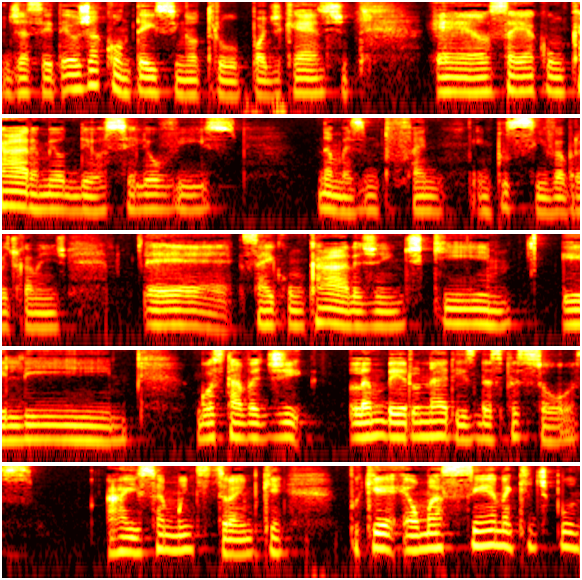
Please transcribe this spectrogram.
Já aceitei. Eu já contei isso em outro podcast. É, eu saía com um cara, meu Deus, se ele ouvir isso. Não, mas faz impossível praticamente. É, saí com um cara, gente, que ele gostava de lamber o nariz das pessoas. Ah, isso é muito estranho, porque, porque é uma cena que, tipo,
